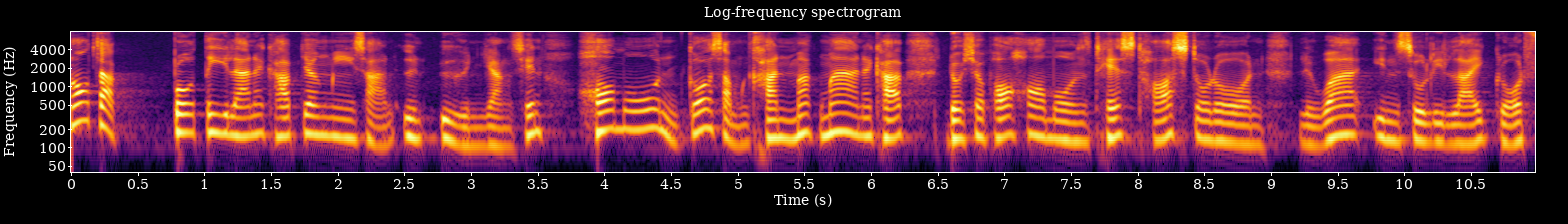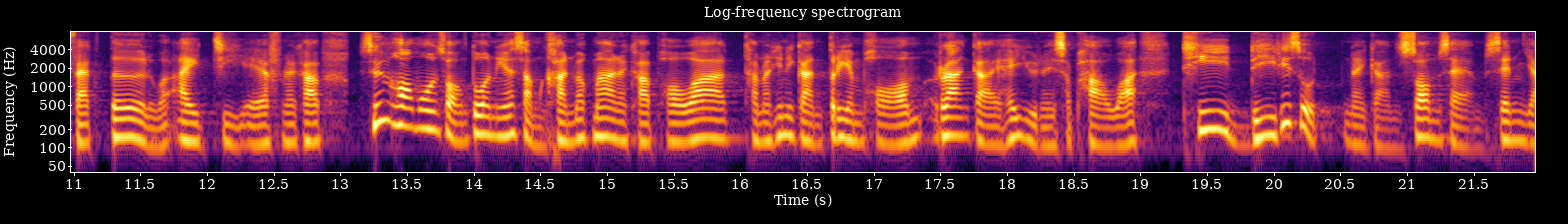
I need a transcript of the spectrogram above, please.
นอกจาก โปรตีนแล้วนะครับยังมีสารอื่นๆ อย่างเช่น ฮอร์โมนก็สำคัญมาก ๆ นะครับ โดยเฉพาะฮอร์โมนเทสโทสเตอโรนหรือว่า insulin-like growth factor หรือว่า IGF นะครับ ซึ่งฮอร์โมน 2 ตัวนี้สำคัญมาก ๆ นะครับ เพราะว่าทำหน้าที่ในการเตรียมพร้อมร่างกายให้อยู่ในสภาวะที่ดีที่สุดในการซ่อมแซมเส้นใย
